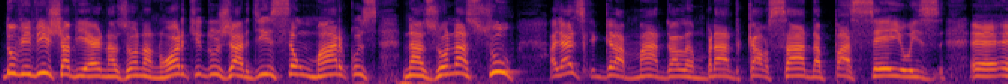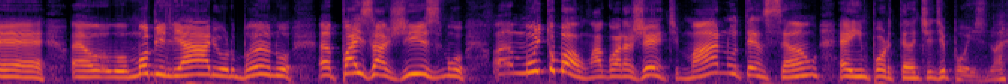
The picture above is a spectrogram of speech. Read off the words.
do Vivi Xavier na Zona Norte e do Jardim São Marcos na Zona Sul. Aliás, gramado, alambrado, calçada, passeio, is- é, é, é, o mobiliário urbano, é, paisagismo, é, muito bom. Agora, gente, manutenção é importante depois, não é?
